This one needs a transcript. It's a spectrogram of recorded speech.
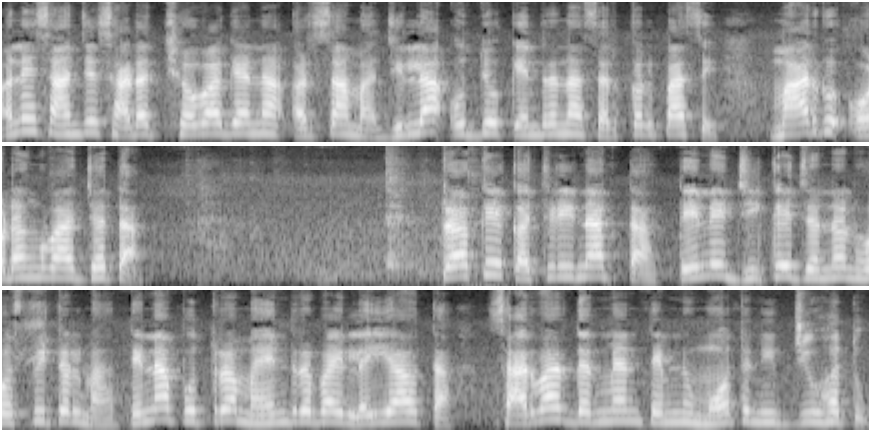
અને સાંજે સાડા છ વાગ્યાના અરસામાં જિલ્લા ઉદ્યોગ કેન્દ્રના સર્કલ પાસે માર્ગ ઓળંગવા જતા ટ્રકે કચડી નાખતા તેને જીકે જનરલ હોસ્પિટલમાં તેના પુત્ર મહેન્દ્રભાઈ લઈ આવતા સારવાર દરમિયાન તેમનું મોત નીપજ્યું હતું.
